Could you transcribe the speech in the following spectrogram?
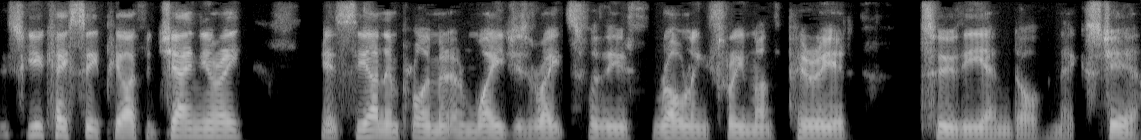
it's UK CPI for January. It's the unemployment and wages rates for the rolling three-month period to the end of next year.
